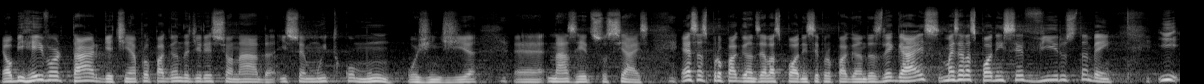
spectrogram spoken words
É o behavior targeting, a propaganda direcionada. Isso é muito comum hoje em dia é, nas redes sociais. Essas propagandas elas podem ser propagandas legais, mas elas podem ser vírus também. E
